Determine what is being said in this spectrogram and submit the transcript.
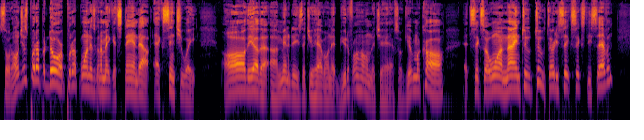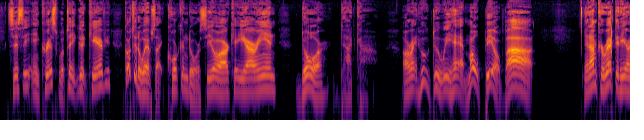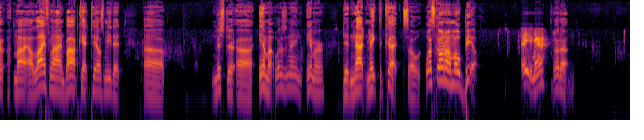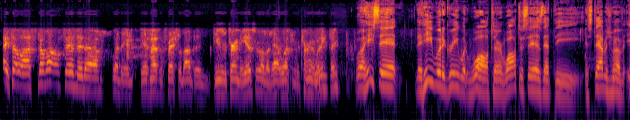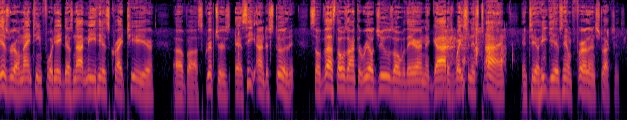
So don't just put up a door, put up one that's going to make it stand out, accentuate all the other amenities that you have on that beautiful home that you have. So give them a call at 601 922 3667. Sissy and Chris will take good care of you. Go to the website, Corkern Door, C O R K E R N, door.com. All right, who do we have? Mobile Bob. And I'm corrected here. My uh, lifeline Bobcat tells me that uh, Mr. Uh, Emma, what is his name? Emma did not make the cut. So what's going on, Mobile? Hey, man. What up? Hey, so uh, Snowball says that uh, what they, there's nothing special about the Jews return to Israel, or that wasn't returned. What did he say? Well, he said that he would agree with Walter. Walter says that the establishment of Israel in 1948 does not meet his criteria of uh, scriptures as he understood it. So, thus, those aren't the real Jews over there, and that God is wasting his time until he gives him further instructions.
